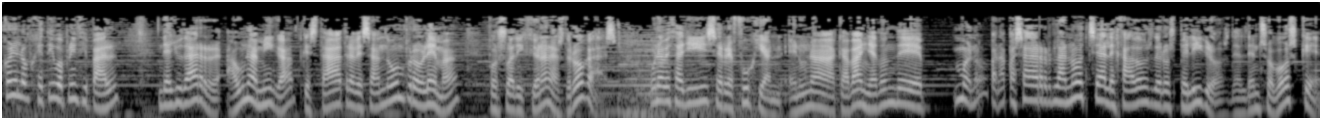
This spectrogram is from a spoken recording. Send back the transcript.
con el objetivo principal de ayudar a una amiga que está atravesando un problema por su adicción a las drogas. Una vez allí se refugian en una cabaña donde, bueno, para pasar la noche alejados de los peligros del denso bosque.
